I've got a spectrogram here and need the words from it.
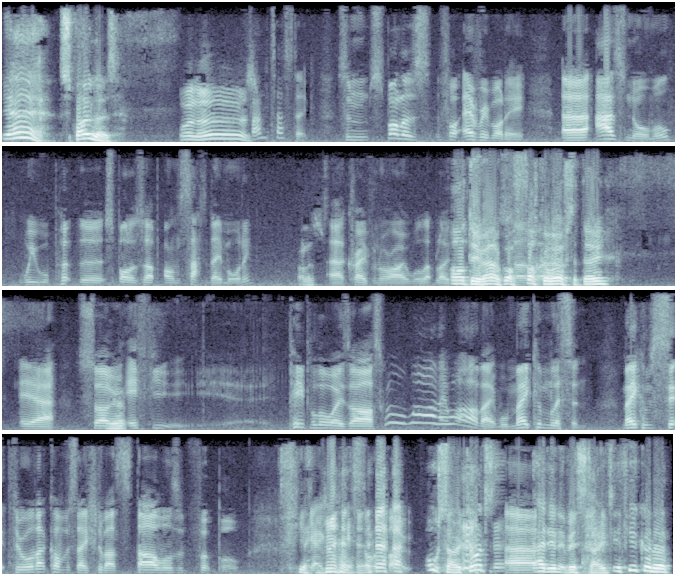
Yeah, spoilers. Spoilers. Fantastic. Some spoilers for everybody. Uh, as normal, we will put the spoilers up on Saturday morning. Spoilers. Uh, Craven or I will upload. I'll do that. I've got So, fuck all uh, else to do. Yeah. So Yeah. if you, people always ask, "Oh, what are they? What are they?" Well, make them listen. Make them sit through all that conversation about Star Wars and football, Yeah. getting pissed on a boat. Also, can I just Uh, add in at this stage, if you're going to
